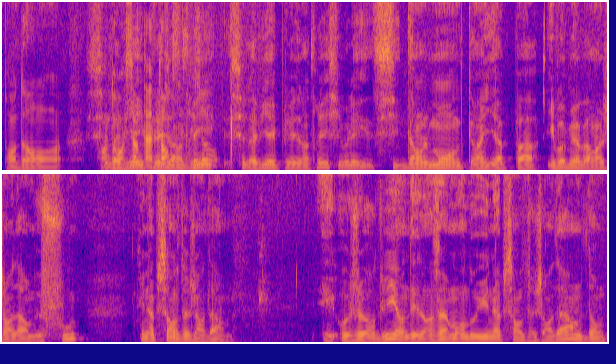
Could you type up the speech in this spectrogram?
pendant, pendant un certain temps. C'est la vieille plaisanterie, si vous voulez. Si dans le monde, quand il n'y a pas... Il vaut mieux avoir un gendarme fou qu'une absence de gendarme. Et aujourd'hui, on est dans un monde où il y a une absence de gendarmes, donc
